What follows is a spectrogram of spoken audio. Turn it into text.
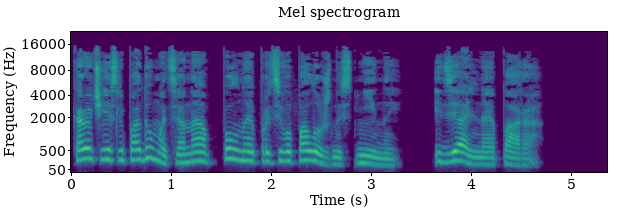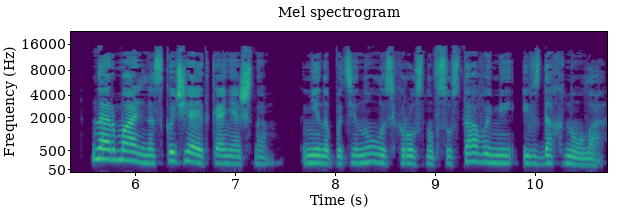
Короче, если подумать, она полная противоположность Нины. Идеальная пара. Нормально, скучает, конечно. Нина потянулась, хрустнув суставами, и вздохнула.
